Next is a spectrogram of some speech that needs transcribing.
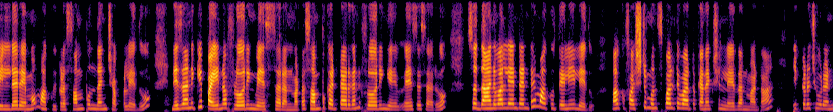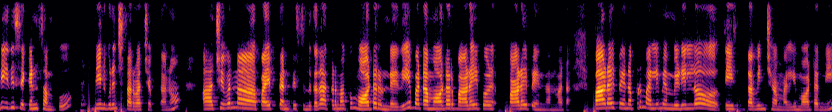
బిల్డర్ ఏమో మాకు ఇక్కడ సంప్ ఉందని చెప్పలేదు. నిజానికి పైన ఫ్లోరింగ్ వేస్తారనమాట సంపు కట్టారు కానీ ఫ్లోరింగ్ వేసేసారు సో దానివల్ల ఏంటంటే మాకు తెలియలేదు. మాకు ఫస్ట్ మున్సిపాలిటీ వాటర్ కనెక్షన్ లేదనమాట ఇక్కడ చూడండి ఇది సెకండ్ సంపు. దీని గురించి తర్వాత చెప్తాను. ఆ చివరన పైప్ కనిపిస్తుంది కదా అక్కడ మాకు మోటార్ ఉండేది. బట్ ఆ మోటార్ పాడైపో పాడైపోయింది అనమాట పాడైపోయినప్పుడు మళ్ళీ మేము మిడిల్లో తీ తవ్వించాం మళ్ళీ మోటార్ని.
